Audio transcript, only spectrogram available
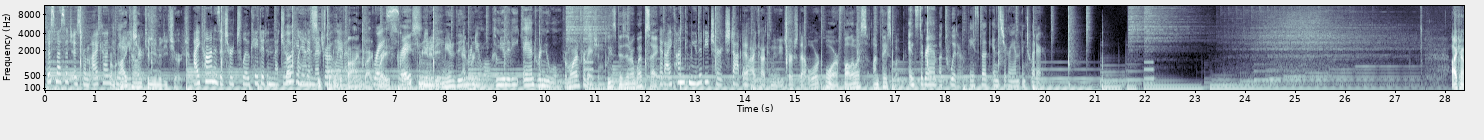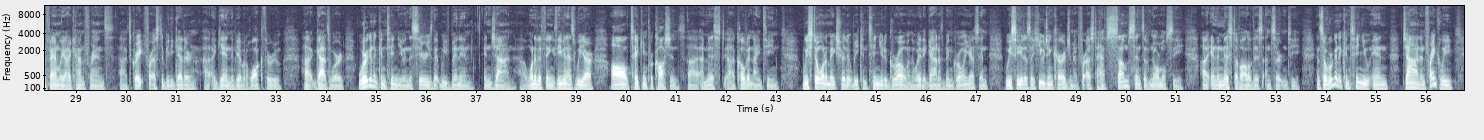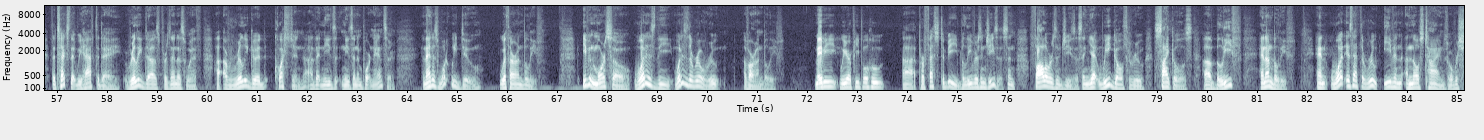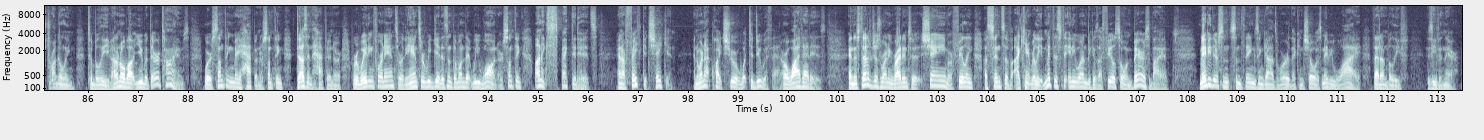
This message is from Icon From Community Icon Church. Community Church. Icon is a church located in Metro Located Atlanta. in seeks Metro to be defined by Grace, grace, grace, community, community, and and renewal. renewal. community, and renewal. For more information, please visit our website at iconcommunitychurch.org. at iconcommunitychurch.org. or follow us on Facebook. Instagram, a Twitter. Facebook, Instagram, and Twitter. Icon family, Icon friends, uh, it's great for us to be together uh, again to be able to walk through uh, God's Word. We're going to continue in the series that we've been in in John. Uh, one of the things, even as we are all taking precautions uh, amidst uh, COVID 19, we still want to make sure that we continue to grow in the way that God has been growing us. And we see it as a huge encouragement for us to have some sense of normalcy uh, in the midst of all of this uncertainty. And so we're going to continue in John. And frankly, the text that we have today really does present us with uh, a really good question uh, that needs, needs an important answer. And that is what do we do with our unbelief? Even more so, what is the, what is the real root of our unbelief? Maybe we are people who uh, profess to be believers in Jesus and followers of Jesus, and yet we go through cycles of belief and unbelief. And what is at the root, even in those times where we're struggling to believe? I don't know about you, but there are times where something may happen or something doesn't happen, or we're waiting for an answer, or the answer we get isn't the one that we want, or something unexpected hits, and our faith gets shaken, and we're not quite sure what to do with that or why that is. And instead of just running right into shame or feeling a sense of, I can't really admit this to anyone because I feel so embarrassed by it, maybe there's some, some things in God's word that can show us maybe why that unbelief is even there.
